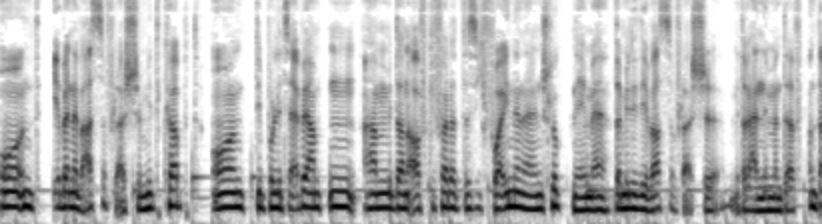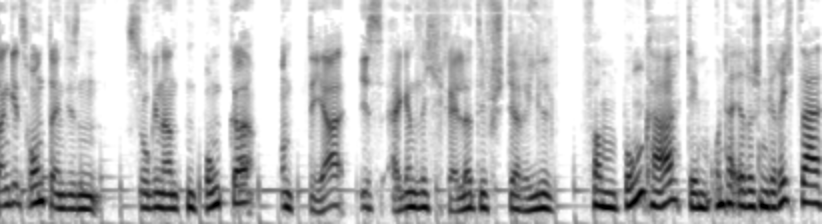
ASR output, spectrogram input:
und ich habe eine Wasserflasche mitgehabt und die Polizeibeamten haben mich dann aufgefordert, dass ich vor ihnen einen Schluck nehme, damit ich die Wasserflasche mit reinnehmen darf. Und dann geht's runter in diesen sogenannten Bunker und der ist eigentlich relativ steril. Vom Bunker, dem unterirdischen Gerichtssaal,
